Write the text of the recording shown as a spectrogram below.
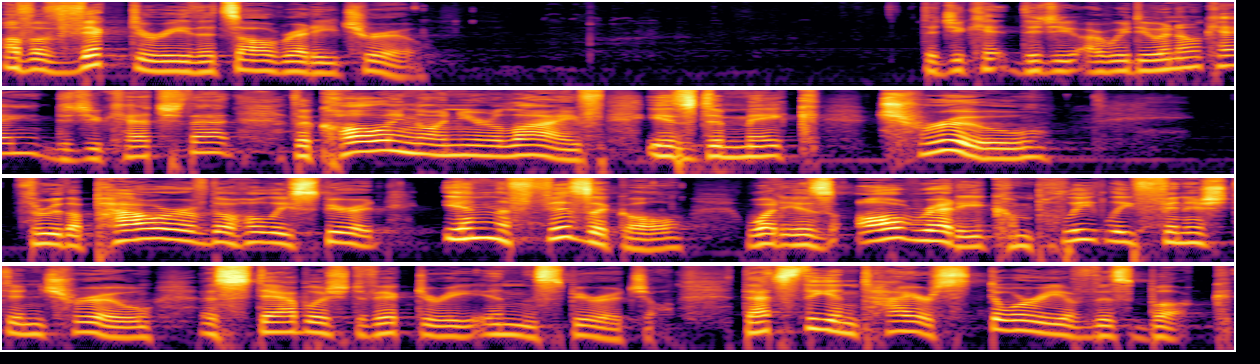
of a victory that's already true. Did you, did you, are we doing okay? Did you catch that? The calling on your life is to make true, through the power of the Holy Spirit in the physical, what is already completely finished and true, established victory in the spiritual. That's the entire story of this book.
